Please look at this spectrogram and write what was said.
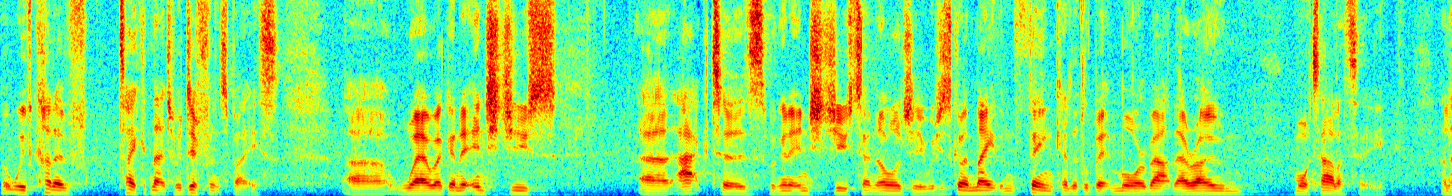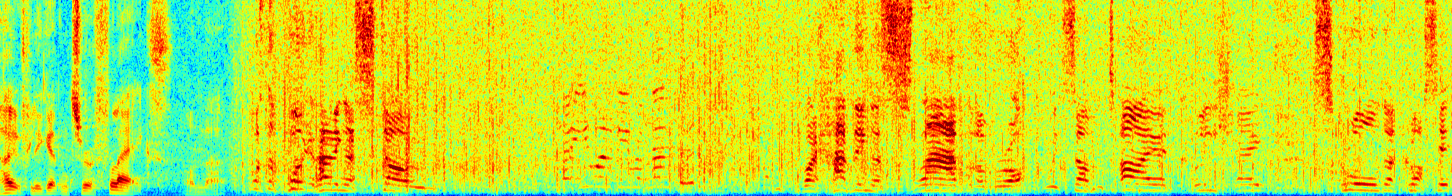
but we've kind of taken that to a different space uh, where we're going to introduce uh, actors, we're going to introduce technology which is going to make them think a little bit more about their own mortality and hopefully get them to reflect on that. What's the point of having a stone? Don't you want to be remembered? By having a slab of rock with some tired cliche scrawled across it,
